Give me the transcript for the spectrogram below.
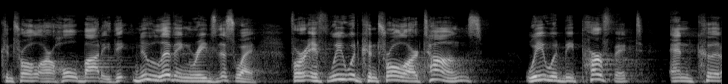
Control our whole body. The New Living reads this way For if we would control our tongues, we would be perfect and could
